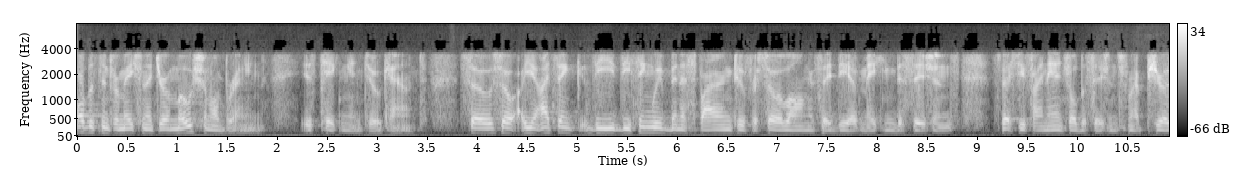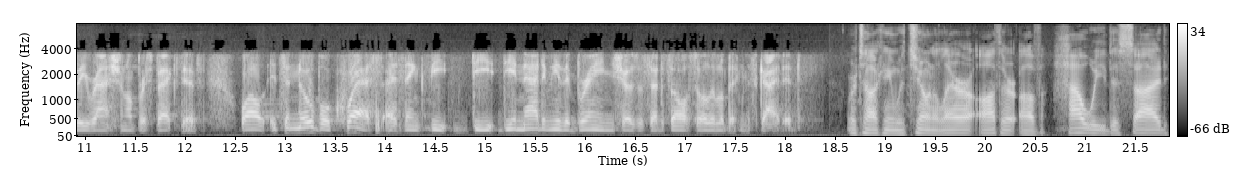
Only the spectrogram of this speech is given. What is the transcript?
all this information that your emotional brain is taking into account. So, so you know, I think the the thing we've been aspiring to for so long is the idea of making decisions, especially financial decisions, from a purely rational perspective. While it's a noble quest, I think the the the anatomy of the brain shows us that it's also a little bit misguided. We're talking with Jonah Lehrer, author of How We Decide.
